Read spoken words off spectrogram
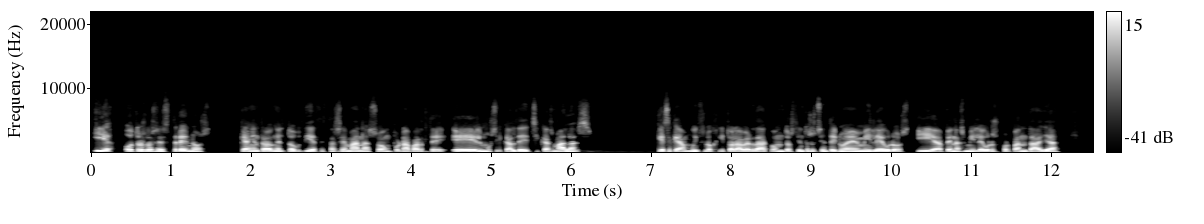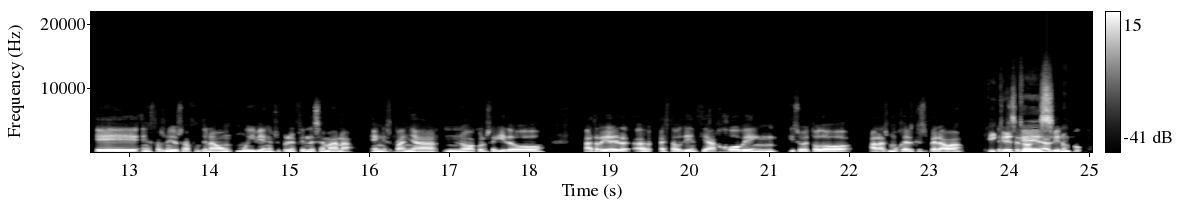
y otros dos estrenos que han entrado en el top 10 esta semana son, por una parte, el musical de Chicas Malas, que se queda muy flojito, la verdad, con 289.000 euros y apenas 1.000 euros por pantalla. Eh, en Estados Unidos ha funcionado muy bien en su primer fin de semana. En España no ha conseguido atraer a, a esta audiencia joven y sobre todo a las mujeres que esperaba. ¿Y Este crees que es, viene un poco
